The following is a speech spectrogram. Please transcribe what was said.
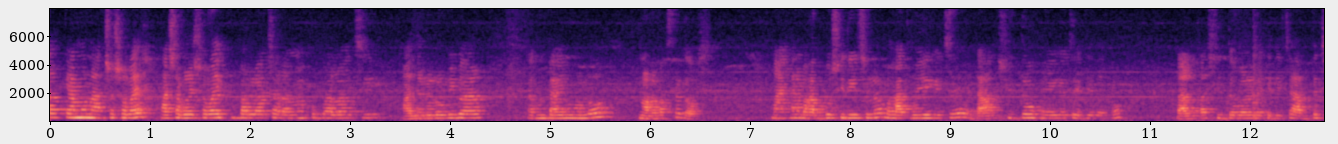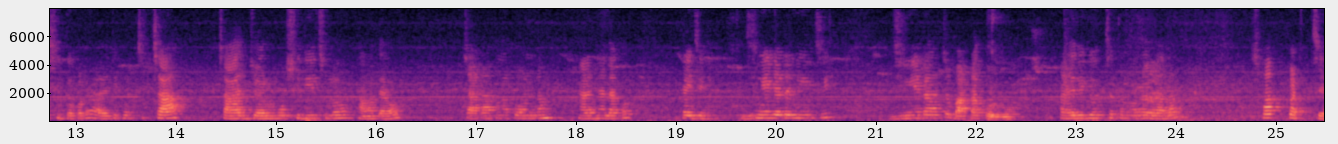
আছো সবাই? আশা করি সবাই খুব ভালো আছে আর আমিও খুব ভালো আছি। আজ হলো রবিবার, এখন টাইম হলো নটা পাঁচটা দশ। মা এখানে ভাত বসিয়ে দিয়েছিল, ভাত হয়ে গেছে, ডাল সিদ্ধ হয়ে গেছে এই যে দেখো। ডালটা সিদ্ধ করে রেখে দিয়েছে, অর্ধেক সিদ্ধ করে, আর এদিকে হচ্ছে চা। চায়ের জল বসিয়ে দিয়েছিল আমার দেওয়া। চাটা আপনার করলাম আর এখানে দেখো, এই যে ঝিঙে কেটে নিয়েছি। ঝিঙেটা হচ্ছে বাটা করব। আর এদিকে হচ্ছে তোমাদের দাদা, শাক কাটছে।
